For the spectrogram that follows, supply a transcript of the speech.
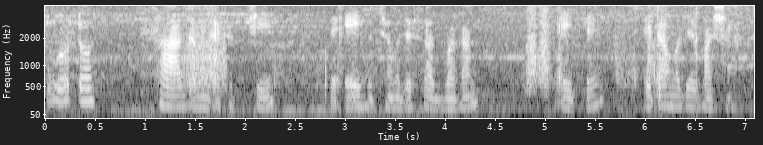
পুরোটা ছাদ আমি দেখাচ্ছি। তো এই হচ্ছে আমাদের ছাদ বাগান। এইতে এটা আমাদের বাসা।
